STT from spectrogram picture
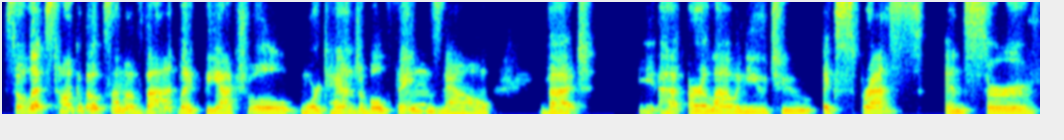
So let's talk about some of that, like the actual more tangible things now that are allowing you to express and serve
